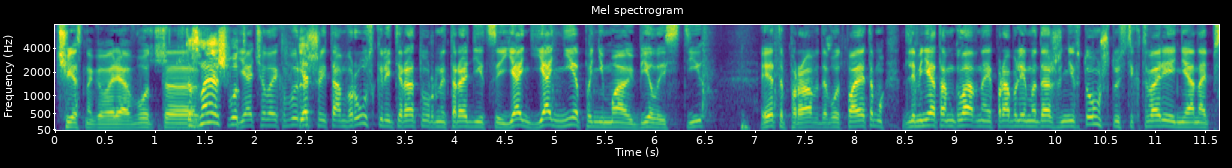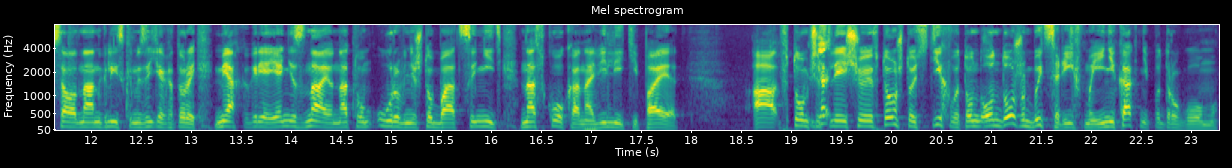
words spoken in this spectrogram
честно говоря. Вот, э, Ты знаешь, вот я человек, выросший я... там в русской литературной традиции, я, я не понимаю белый стих. Это правда. Вот поэтому для меня там главная проблема даже не в том, что стихотворение она писала на английском языке, который, мягко говоря, я не знаю на том уровне, чтобы оценить, насколько она великий поэт. А в том числе я... еще и в том, что стих вот он, он должен быть с рифмой и никак не по-другому.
